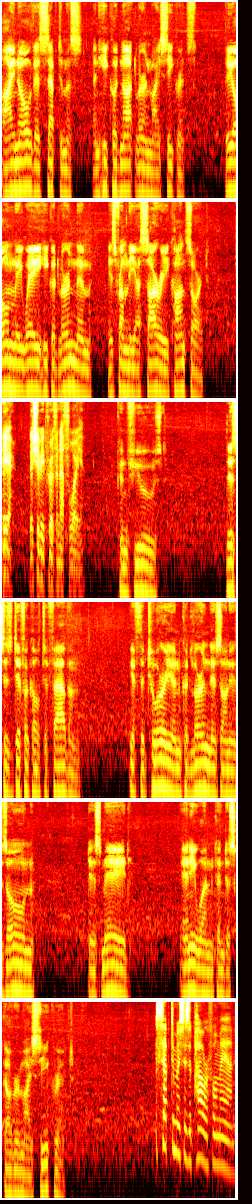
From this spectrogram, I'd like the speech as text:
I know this Septimus, and he could not learn my secrets. The only way he could learn them is from the Asari consort. Here, this should be proof enough for you. Confused. This is difficult to fathom. If the Turian could learn this on his own, dismayed, anyone can discover my secret. Septimus is a powerful man.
